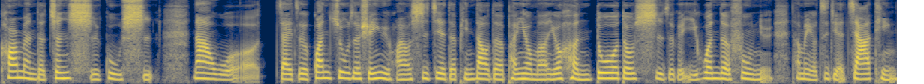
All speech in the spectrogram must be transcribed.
Carmen 的真实故事。那我。在这关注着学英语环游世界的频道的朋友们，有很多都是这个已婚的妇女，她们有自己的家庭，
